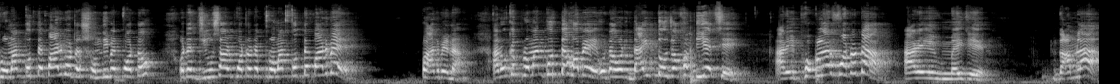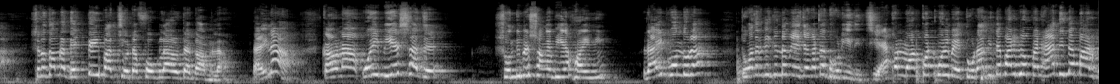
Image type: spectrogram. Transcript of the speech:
প্রমাণ করতে পারবে ওটা সন্দীপের ফটো ওটা জিওসার ফটোটা প্রমাণ করতে পারবে? পারবে না। আর ওকে প্রমাণ করতে হবে, ওটা ওর দায়িত্ব যখন দিয়েছে। আর এই ফোগলার ফটোটা আর এই যে গামলা, সেটা তো আমরা দেখতেই পাচ্ছি, ওটা ফোগলা, ওটা গামলা, তাই না? কারণ ওই বিয়ের সাথে সন্দীপের সঙ্গে বিয়ে হয়নি। রাইট বন্ধুরা? তোমাদেরকে কিন্তু আমি এই জায়গাটা ধরিয়ে দিচ্ছি। এখন মরকট বলবে, তোরা দিতে পারবি ওপেন হ্যাঁ দিতে পারব।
